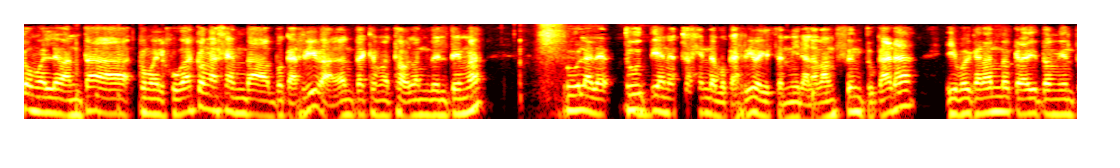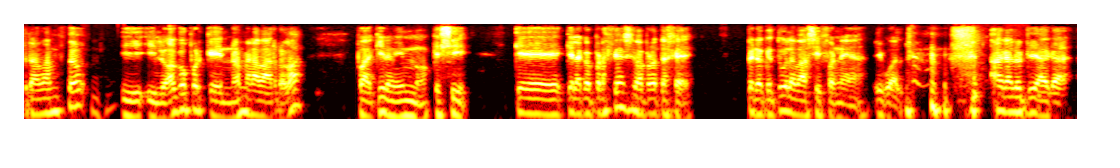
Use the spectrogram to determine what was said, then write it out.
como el levantar, como el jugar con agenda boca arriba. Antes que hemos estado hablando del tema, tú, tienes tu agenda boca arriba y dices, mira, la avanzo en tu cara y voy ganando créditos mientras avanzo y, lo hago porque no me la va a robar. Pues aquí lo mismo, que sí, que, que la corporación se va a proteger, pero que tú la vas a sifonear igual. haga lo que haga.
